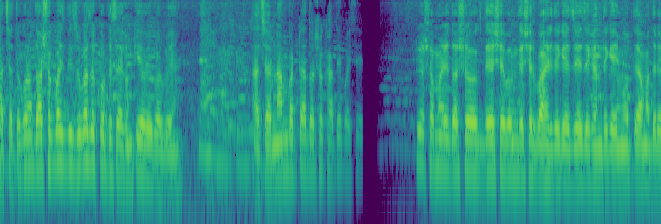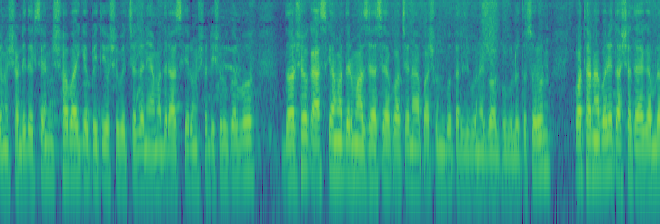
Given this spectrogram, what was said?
আচ্ছা তো কোনো দর্শক ভাই যদি যোগাযোগ করতে চায় এখন কীভাবে করবে? আচ্ছা নাম্বারটা দর্শক হাতে পাইছে। প্রিয় সম্মানিত দর্শক দেশ এবং দেশের বাহির থেকে যে যেখান থেকে এই মুহূর্তে আমাদের অনুষ্ঠানটি দেখছেন সবাইকে প্রীতি ও শুভেচ্ছা জানিয়ে আমাদের আজকের অনুষ্ঠানটি শুরু করব। দর্শক আজকে আমাদের মাঝে আছে এক অচেনা আপা শুনব তার জীবনের গল্পগুলো। তো চলুন কথা না বাড়ি তার সাথে আগে আমরা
